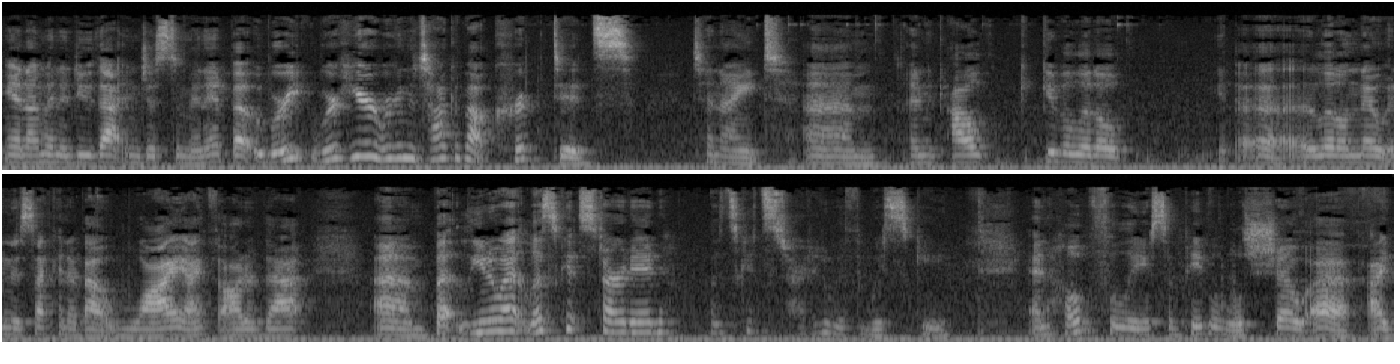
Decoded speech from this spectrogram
and I'm going to do that in just a minute. But we're, we're here, we're going to talk about cryptids tonight. Um, and I'll give a little uh, a little note in a second about why I thought of that. Um, but you know what? Let's get started. Let's get started with whiskey. And hopefully, some people will show up. I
